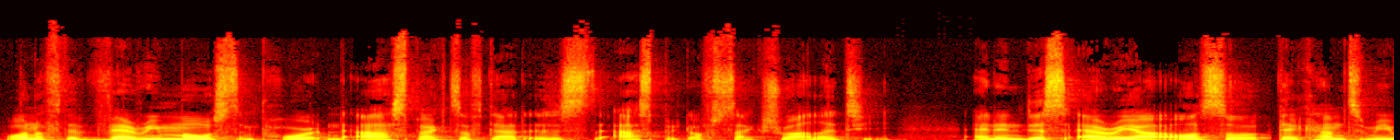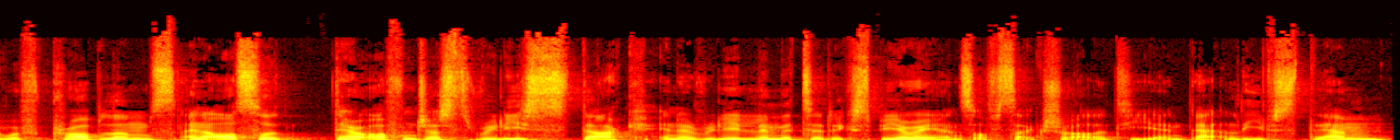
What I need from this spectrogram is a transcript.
one of the very most important aspects of that is the aspect of sexuality. And in this area, also, they come to me with problems. And also, they're often just really stuck in a really limited experience of sexuality. And that leaves them,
